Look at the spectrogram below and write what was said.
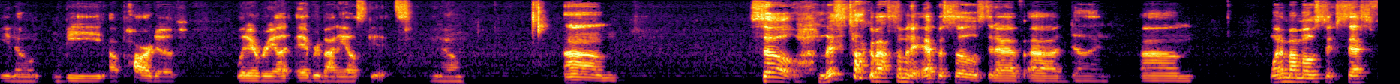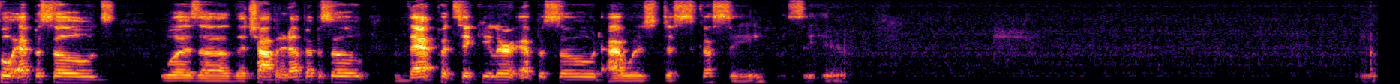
you know be a part of whatever everybody else gets. You know. Um, so let's talk about some of the episodes that I've uh, done. Um, one of my most successful episodes was uh, the chopping it up episode. That particular episode, I was discussing. Let's see here. I'm gonna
